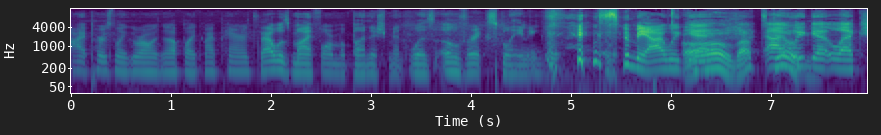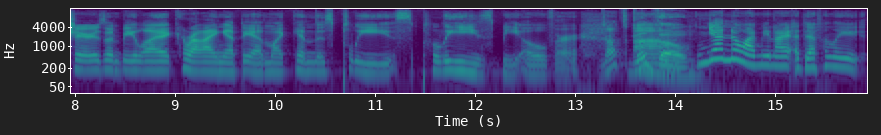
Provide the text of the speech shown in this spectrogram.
I personally growing up like my parents that was my form of punishment was over explaining things to me. I would get oh, that's good. I would get lectures and be like crying at the end like can this please please be over. that's good Um, though. Yeah, no, I mean I, I definitely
